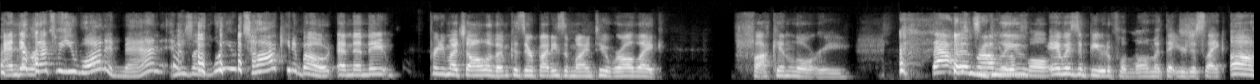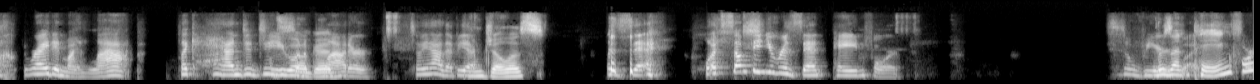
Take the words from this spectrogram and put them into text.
And they were, that's what you wanted, man. And he's like, what are you talking about? And then they pretty much all of them, because they're buddies of mine too, were all like, fucking Laurie. That was probably, beautiful. it was a beautiful moment that you're just like, oh, right in my lap, like handed to That's you so on a good. platter. So yeah, that'd be I'm jealous. What's something you resent paying for? This is a weird Resent one. paying for?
